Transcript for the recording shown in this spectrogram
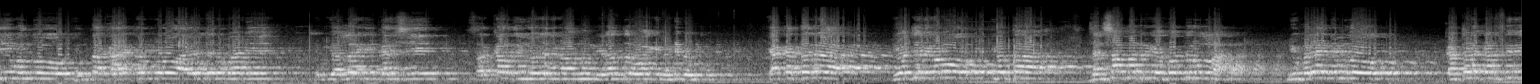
ಈ ಒಂದು ಇಂಥ ಕಾರ್ಯಕ್ರಮಗಳು ಆಯೋಜನೆ ಮಾಡಿ ನಿಮ್ಗೆಲ್ಲರಿಗೆ ಕಲಿಸಿ ಸರ್ಕಾರದ ಯೋಜನೆಗಳನ್ನು ನಿರಂತರವಾಗಿ ನಡಿಬೇಕು. ಯಾಕಂತಂದ್ರೆ ಯೋಜನೆಗಳು ಇವತ್ತ ಜನಸಾಮಾನ್ಯರಿಗೆ ಗೊತ್ತಿರೋದಿಲ್ಲ ನೀವು ಬರೇ ನಿಮ್ದು ಕಟ್ಟಡ ಕಟ್ತೀರಿ,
